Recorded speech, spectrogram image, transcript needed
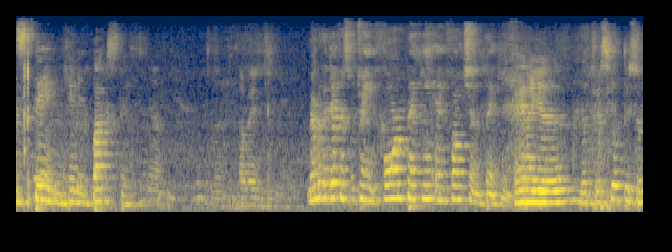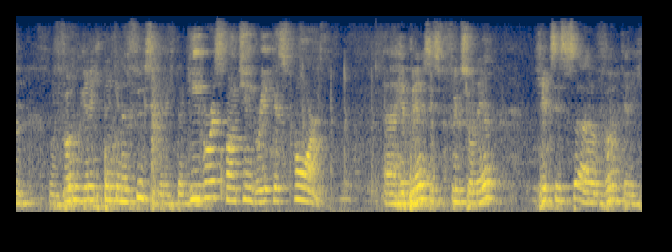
Steen, geen baksteen. Remember the difference between form thinking and function thinking. Herinner je het verschil tussen vormgericht denken en functiegericht denken? Hebrew is function, Greek is form. Uh, Hebreeuws is functioneel, Grieks is uh, vormgericht.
